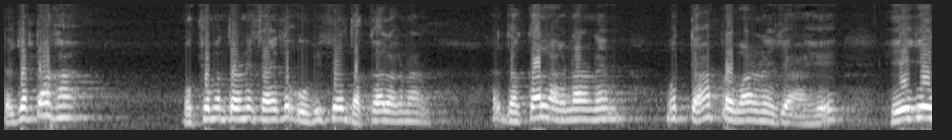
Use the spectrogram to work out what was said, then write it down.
त्याच्यात टाका. मुख्यमंत्र्यांनी सांगितलं ओबीसीला धक्का लागणार. अरे धक्का लागणार नाही मग त्याप्रमाणे जे आहे हे जे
